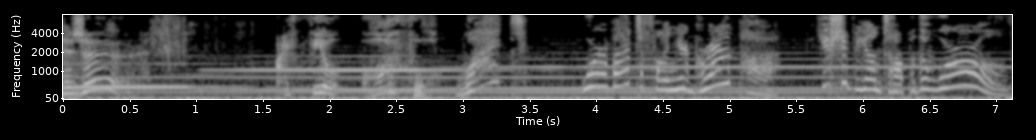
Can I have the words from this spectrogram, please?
Pleasure. I feel awful. What? We're about to find your grandpa. You should be on top of the world.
